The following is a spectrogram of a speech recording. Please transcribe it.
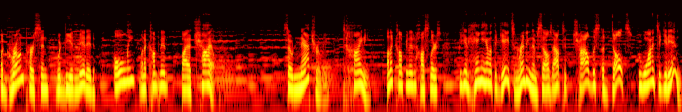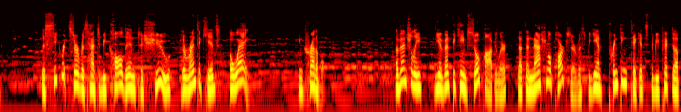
a grown person would be admitted only when accompanied by a child. So naturally, tiny, unaccompanied hustlers began hanging out at the gates and renting themselves out to childless adults who wanted to get in. The Secret Service had to be called in to shoo the rent a kids away incredible. Eventually, the event became so popular that the National Park Service began printing tickets to be picked up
